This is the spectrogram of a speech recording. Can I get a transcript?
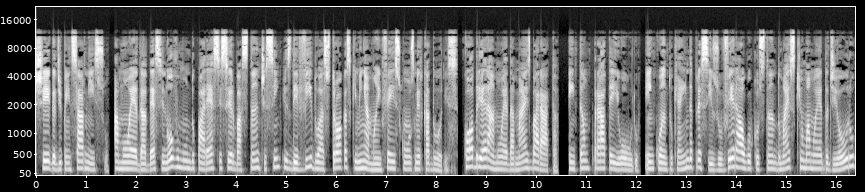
Chega de pensar nisso. A moeda desse novo mundo parece ser bastante simples devido às trocas que minha mãe fez com os mercadores. Cobre era a moeda mais barata, então prata e ouro. Enquanto que ainda preciso ver algo custando mais que uma moeda de ouro,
